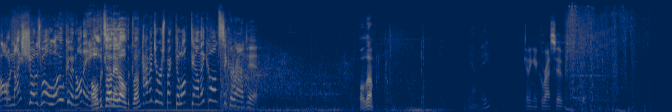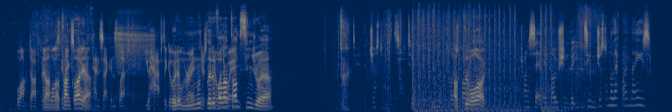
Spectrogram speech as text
Oh, nice shot as well. Logan on it. Aldık lan, el aldık lan. Having to respect the lockdown. They can't stick around here. Oğlum. Yampi. Getting aggressive. blocked off. Ya Now wall's gonna var expire ya. 10 seconds left. You have to go Böyle over it. There's movement'ları no falan other way. tam Sinjo ya. Just on the other side too. They're really close Attığı by. vola bak. Trying to set him in motion, but you can see them just on the left by Maze.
